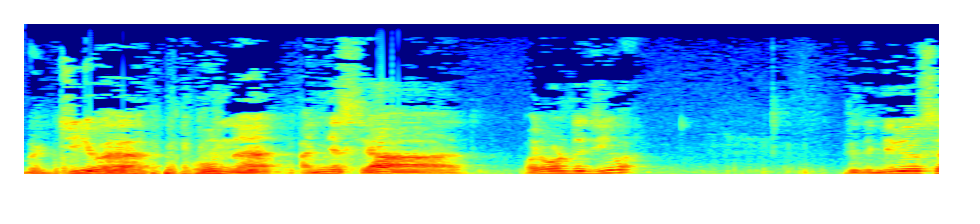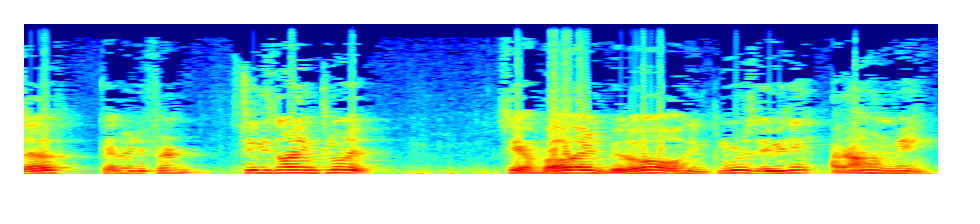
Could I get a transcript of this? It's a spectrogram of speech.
But Jiva, Bhumna, Anyasyat. What about the Jiva? The individual self can be different, still is not included. See, above and below includes everything around me,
